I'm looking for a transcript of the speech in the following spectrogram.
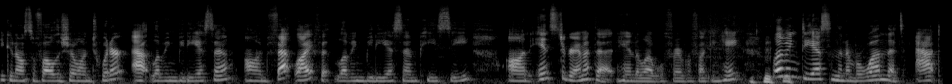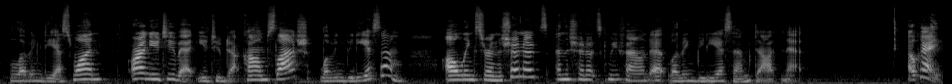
You can also follow the show on Twitter at Loving BDSM, on FetLife at Loving BDSM PC, on Instagram at that handle I will forever fucking hate, Loving DS and the number one, that's at Loving DS1, or on YouTube at youtube.com slash Loving BDSM. All links are in the show notes, and the show notes can be found at lovingbdsm.net. Okay,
